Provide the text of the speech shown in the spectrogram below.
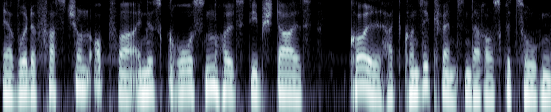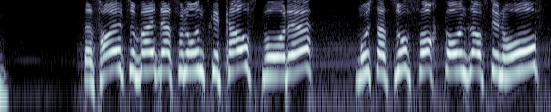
Er wurde fast schon Opfer eines großen Holzdiebstahls. Koll hat Konsequenzen daraus gezogen. Das Holz, sobald das von uns gekauft wurde, muss das sofort bei uns auf den Hof.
